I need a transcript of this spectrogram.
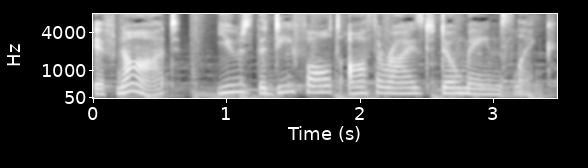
If not, use the default authorized domains link.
